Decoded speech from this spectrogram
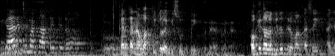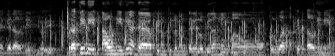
Nggak ada cuma satu itu doang. Oh, Kan karena waktu itu lagi syuting. benar benar. Oke kalau gitu terima kasih Anya Geraldine. Yoi. Berarti di tahun ini ada film-film yang tadi lo bilang yang mau keluar akhir tahun ini ya?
